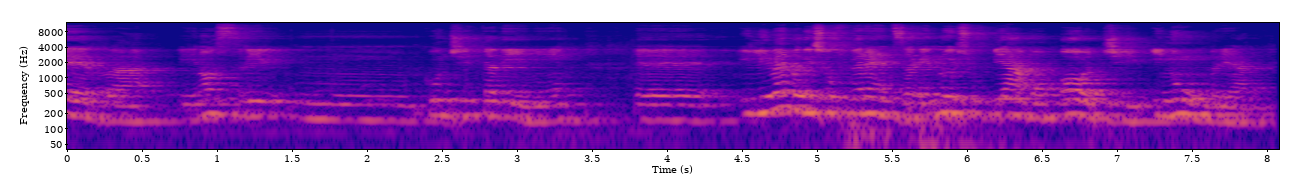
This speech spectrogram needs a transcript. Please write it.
terra i nostri mh, mm, concittadini, eh, il livello di sofferenza che noi subiamo oggi in Umbria,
